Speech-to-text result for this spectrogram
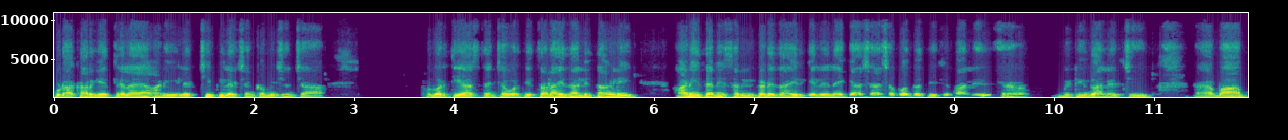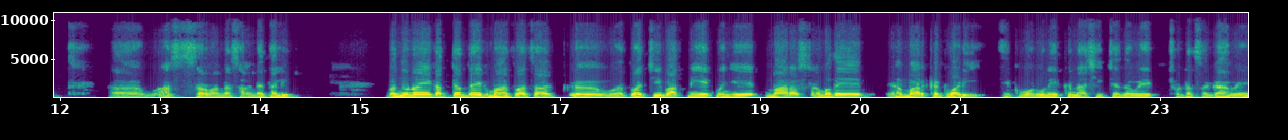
पुढाकार घेतलेला आहे आणि इले- चीफ इलेक्शन कमिशनच्या वरती आज त्यांच्यावरती चढाई झाली चांगली आणि त्यांनी सर्वीकडे जाहीर केलेलं आहे की अशा अशा पद्धतीची झाली मीटिंग झाल्याची बाब आज सर्वांना सांगण्यात आली. बंधूंनो एक अत्यंत एक महत्त्वाचा महत्वाची बातमी एक म्हणजे महाराष्ट्रामध्ये मार्कटवाडी एक म्हणून एक नाशिकच्या जवळ एक छोटासा गाव आहे.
